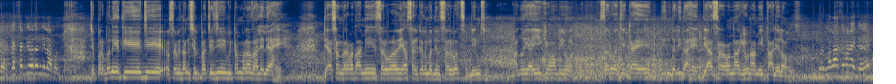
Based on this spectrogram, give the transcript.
बरं कशासाठी निवेदन दिलं आपण? जे परभणी येथे जी संविधान शिल्पाची जी विटंबना झालेली आहे त्या संदर्भात आम्ही सर्व या सर्कलमधील सर्वच भीम अनुयायी किंवा भीम सर्व जे काय दीनदलित आहेत या सर्वांना घेऊन आम्ही इथं आलेलो आहोत. बरं मला असं म्हणायचं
